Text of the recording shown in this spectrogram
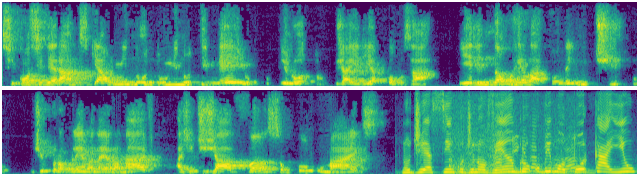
Se considerarmos que há um minuto, um minuto e meio, o piloto já iria pousar e ele não relatou nenhum tipo de problema na aeronave, a gente já avança um pouco mais no dia 5 de novembro, o bimotor caiu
